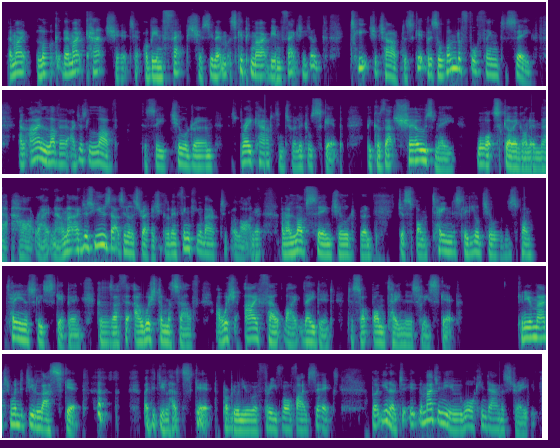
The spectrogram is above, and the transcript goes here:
They might look, they might catch it or be infectious. You know, skipping might be infectious. You don't teach a child to skip, but it's a wonderful thing to see. And I love it. I just love to see children just break out into a little skip because that shows me what's going on in their heart right now. And I just use that as an illustration because I've been thinking about it a lot. And, and I love seeing children just spontaneously, little children spontaneously skipping because I, th- I wish to myself, I wish I felt like they did to spontaneously skip. Can you imagine when did you last skip? when did you last skip? Probably when you were three, four, five, six. But you know, to, imagine you walking down the street,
